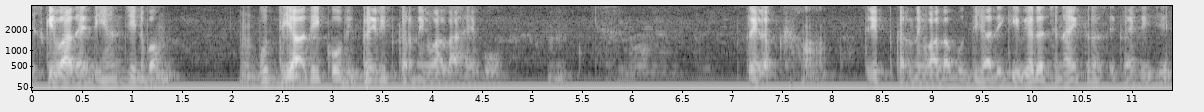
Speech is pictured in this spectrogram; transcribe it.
इसके बाद है ध्यान जिनबम हम्म, बुद्धि आदि को भी प्रेरित करने वाला है वो। हम्म, प्रेरक हाँ तृप्त करने वाला। बुद्धि आदि की भी रचना एक तरह से कह लीजिए।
